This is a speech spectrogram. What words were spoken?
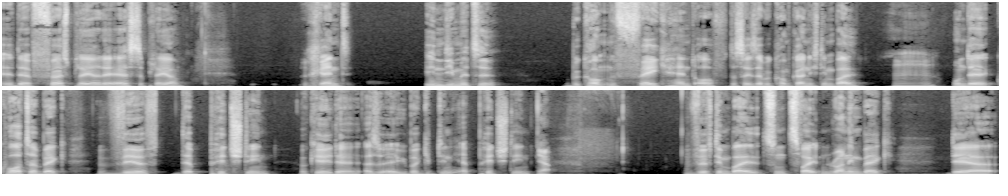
äh, der First Player, der erste Player, rennt in die Mitte, bekommt einen Fake Handoff, das heißt, er bekommt gar nicht den Ball. Mhm. Und der Quarterback wirft, der pitcht den, okay, der, also er übergibt ihn, er pitcht den, Ja. wirft den Ball zum zweiten Running Back, der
